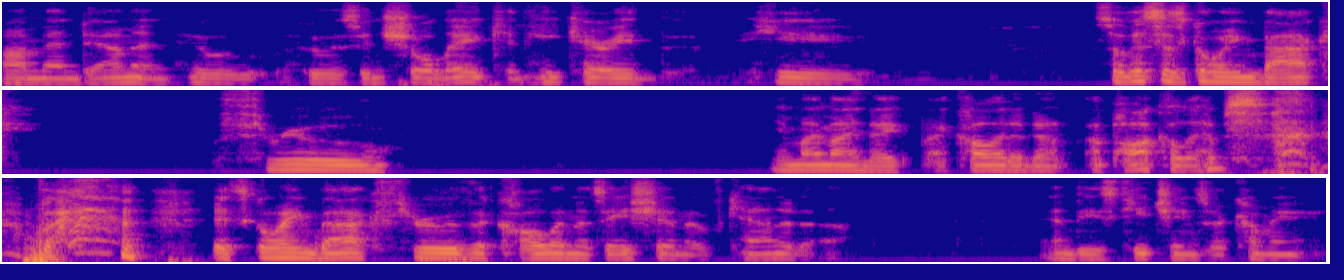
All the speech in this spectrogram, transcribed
uh, Mandamin, who who was in Shoal Lake, and he carried he. So this is going back through in my mind, I, I call it an apocalypse, but it's going back through the colonization of Canada. And these teachings are coming,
